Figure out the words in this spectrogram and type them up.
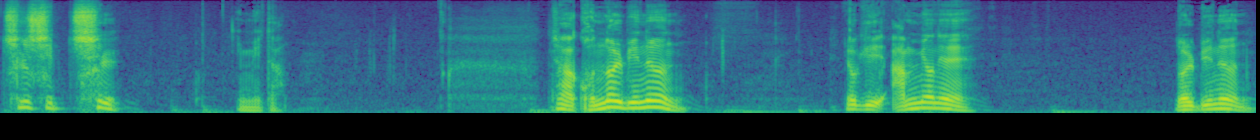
77입니다. 자, 건널비는 여기 앞면의 넓이는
